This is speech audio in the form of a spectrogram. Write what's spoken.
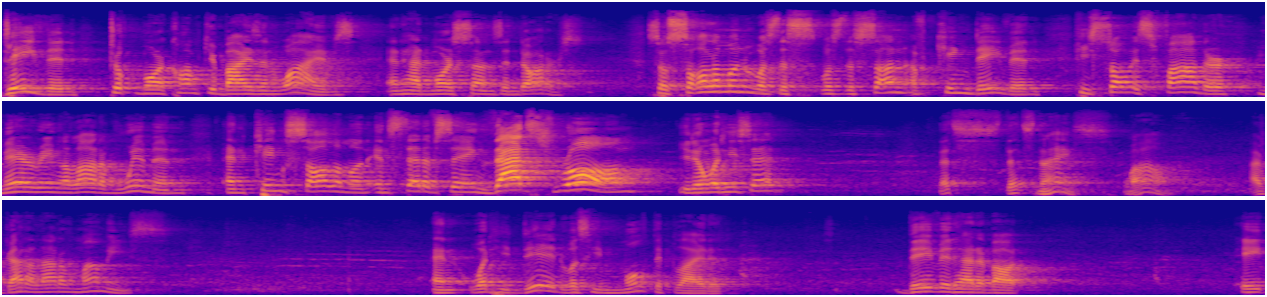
David took more concubines and wives and had more sons and daughters. So Solomon was the, was the son of King David. He saw his father marrying a lot of women, and King Solomon, instead of saying, That's wrong, you know what he said? That's, that's nice. Wow. I've got a lot of mummies. And what he did was he multiplied it. David had about eight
